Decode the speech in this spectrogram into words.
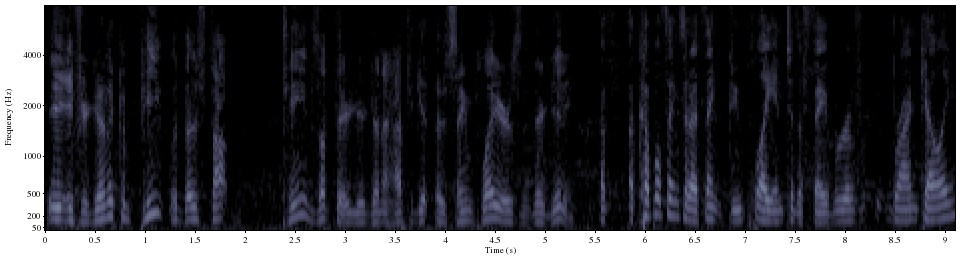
if you're going to compete with those top teams up there, you're going to have to get those same players that they're getting. A, a couple things that I think do play into the favor of Brian Kelly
